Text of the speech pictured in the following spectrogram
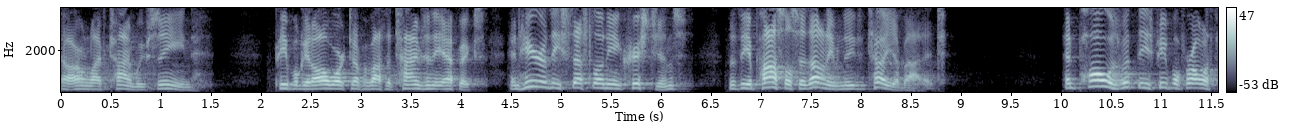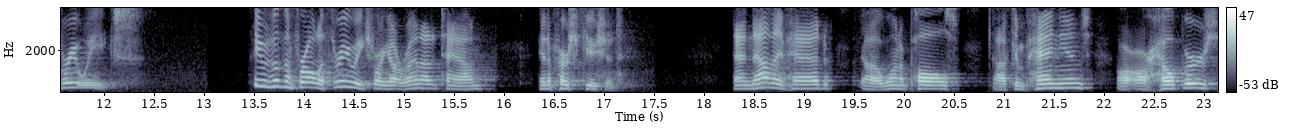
our own lifetime, we've seen people get all worked up about the times and the epochs. And here are these Thessalonian Christians that the apostle says, I don't even need to tell you about it. And Paul was with these people for all of three weeks. He was with them for all of three weeks before he got run out of town in a persecution. And now they've had uh, one of Paul's uh, companions or, or helpers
